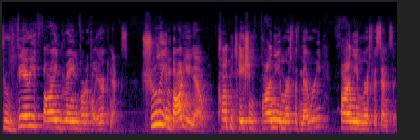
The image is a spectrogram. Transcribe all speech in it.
through very fine-grained vertical interconnects, truly embodying now computation finally immersed with memory, finally immersed with sensing.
